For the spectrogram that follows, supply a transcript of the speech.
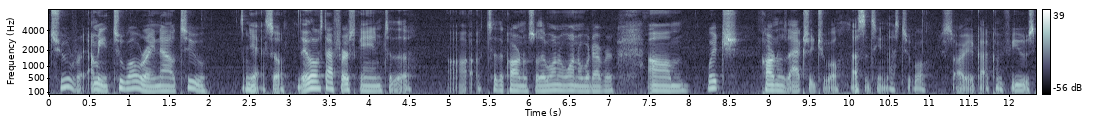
2 right. I mean 2-0 right now too. Yeah, so they lost that first game to the uh, to the Cardinals, so they won a one or whatever. Um, which Cardinals actually 2-0. That's the team that's 2-0. Sorry, I got confused.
